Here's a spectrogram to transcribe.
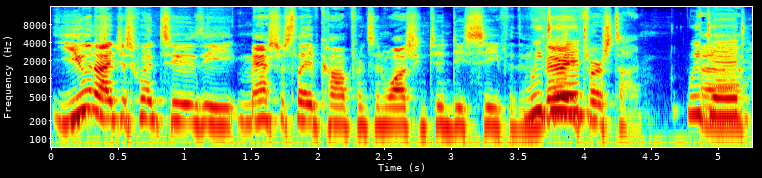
you and I just went to the Master Slave Conference in Washington D.C. for the We very did. first time. We Uh, did.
